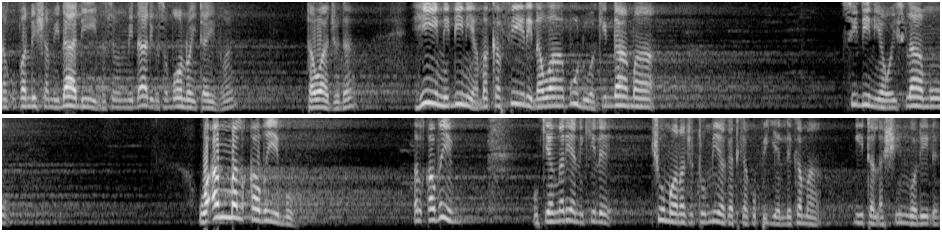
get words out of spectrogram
na kupandisha midadi nasema midadi kwa sababu ndo ita hivyo eh? tawajuda hii ni dini ya makafiri na waabudu wa kindama si dini ya waislamu. Wa amma alqadhibu alqadhib ukiangalia ni kile chuma wanachotumia katika kupiga lile kama gita la shingo lile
